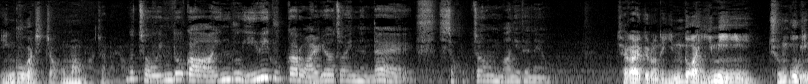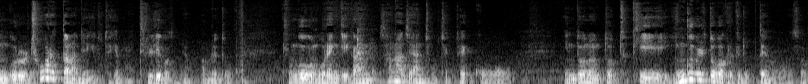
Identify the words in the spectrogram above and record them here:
인구가 진짜 어마어마하잖아요. 그렇죠. 인도가 인구 2위 국가로 알려져 있는데 진짜 걱정 많이 되네요. 제가 알기로는 인도가 이미 중국 인구를 초월했다는 얘기도 되게 많이 들리거든요. 아무래도 중국은 오랜 기간 산화 제한 정책도 했고 인도는 또 특히 인구 밀도가 그렇게 높대요. 그래서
